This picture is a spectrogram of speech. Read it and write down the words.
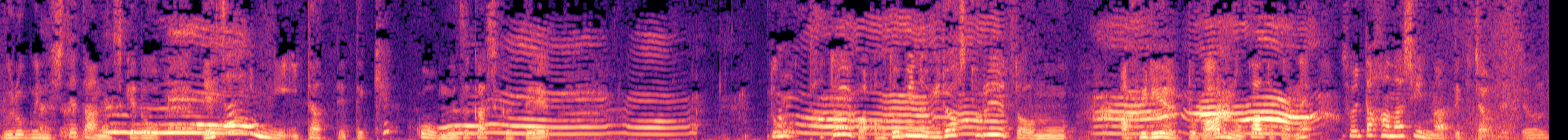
ブログにしてたんですけど、デザインに至ってって結構難しくて、ど例えば Adobe のイラストレーターのアフィリエイトがあるのかとかね、そういった話になってきちゃうんですよね。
